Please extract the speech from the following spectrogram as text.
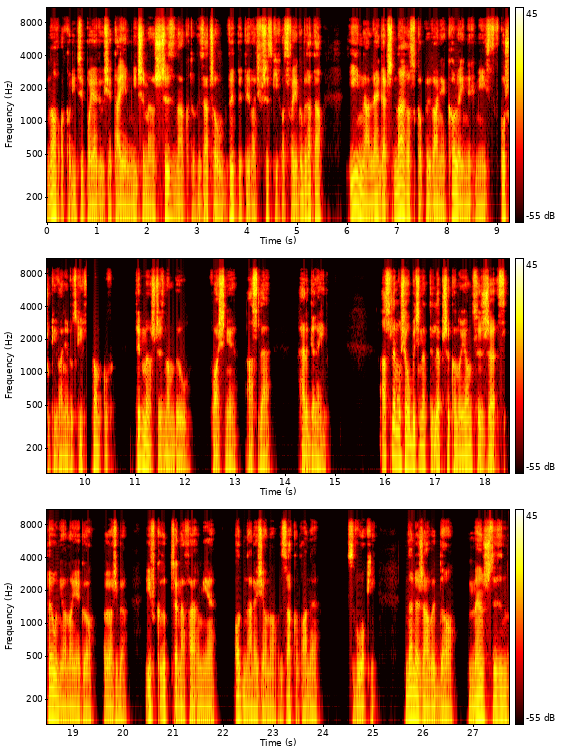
no, w okolicy pojawił się tajemniczy mężczyzna, który zaczął wypytywać wszystkich o swojego brata i nalegać na rozkopywanie kolejnych miejsc w poszukiwaniu ludzkich szczątków. Tym mężczyzną był właśnie Asle Helgelein. Asle musiał być na tyle przekonujący, że spełniono jego prośbę i wkrótce na farmie odnaleziono zakopane zwłoki. Należały do mężczyzn,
